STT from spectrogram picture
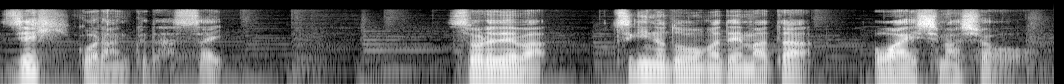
ぜひご覧ください。それでは次の動画でまたお会いしましょう。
